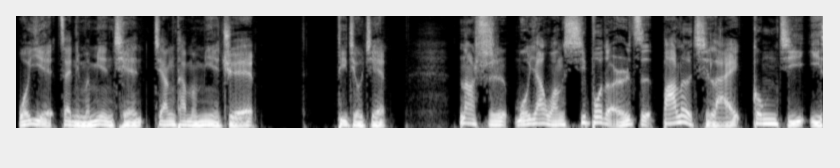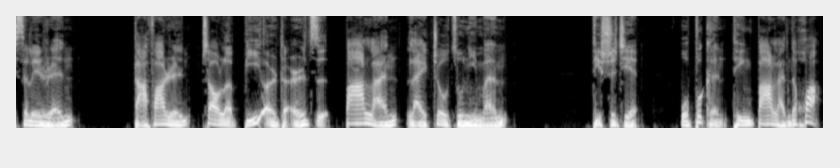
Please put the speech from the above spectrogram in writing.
我也在你们面前将他们灭绝。第九节，那时摩押王西波的儿子巴勒起来攻击以色列人，打发人召了比尔的儿子巴兰来咒诅你们。第十节。我不肯听巴兰的话，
